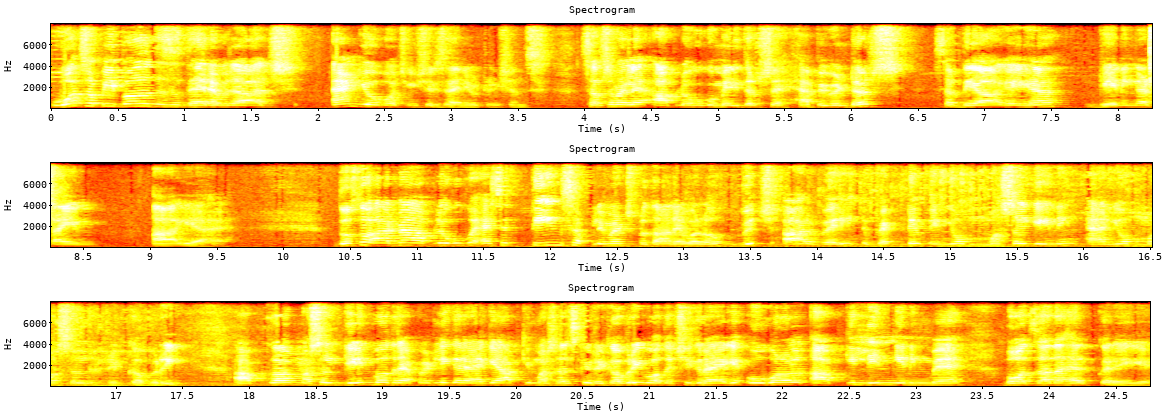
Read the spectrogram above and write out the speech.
What's up, people? This is Dhairya Bajaj and you're watching Shri Sai nutritions सबसे पहले आप लोगों को मेरी तरफ़ से हैप्पी विंटर्स सर्दियाँ आ गई है गेनिंग का टाइम आ गया है। दोस्तों, आज मैं आप लोगों को ऐसे तीन सप्लीमेंट्स बताने वाला हूँ which are very effective in your muscle gaining and your muscle recovery आपका मसल गेन बहुत रैपिडली कराएगी, आपकी मसल्स की रिकवरी बहुत अच्छी कराएगी। ओवरऑल आपकी लीन गेनिंग में बहुत ज़्यादा हेल्प करेगी।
